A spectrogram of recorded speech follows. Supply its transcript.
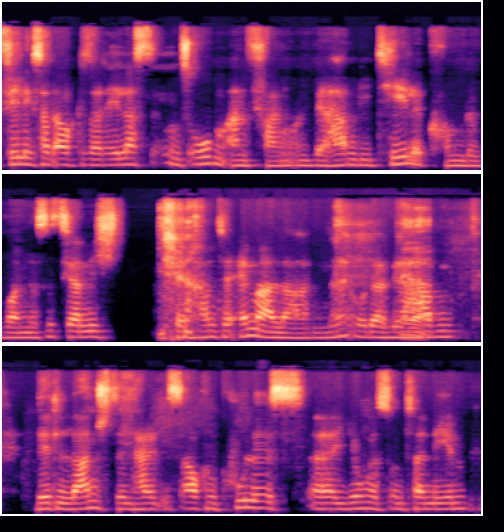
Felix hat auch gesagt, hey, lasst uns oben anfangen. Und wir haben die Telekom gewonnen. Das ist ja nicht der Tante Emma Laden, ne? Oder wir ja. haben Little Lunch sind halt, ist auch ein cooles, äh, junges Unternehmen.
